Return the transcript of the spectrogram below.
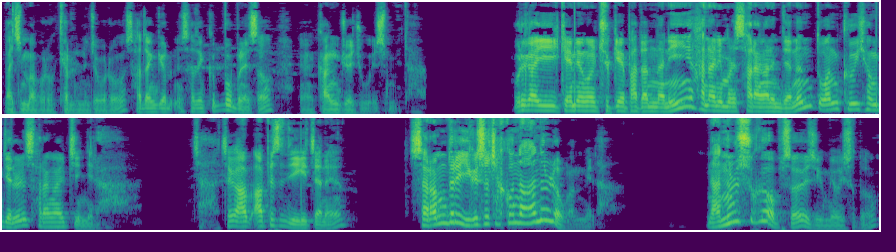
마지막으로 결론적으로 사장 결론 사장 끝부분에서 예, 강조해 주고 있습니다. 우리가 이 계명을 주께 받았나니 하나님을 사랑하는 자는 또한 그 형제를 사랑할지니라. 자, 제가 앞에서 얘기했잖아요. 사람들이 이것을 자꾸 나누려고 합니다. 나눌 수가 없어요, 지금 여기서도.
